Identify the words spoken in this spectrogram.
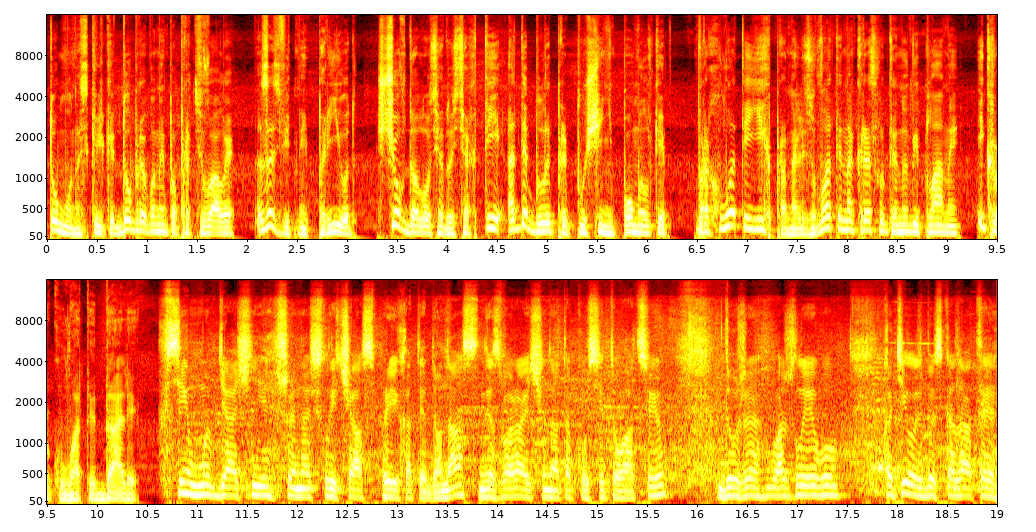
тому, наскільки добре вони попрацювали за звітний період, що вдалося досягти, а де були припущені помилки, врахувати їх, проаналізувати, накреслити нові плани і крокувати далі. Всім ми вдячні, що знайшли час приїхати до нас, незважаючи на таку ситуацію, дуже важливу. Хотілося б сказати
